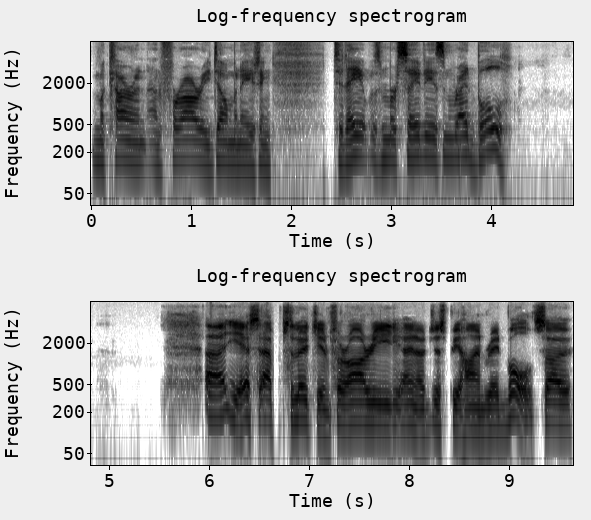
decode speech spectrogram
McLaren and Ferrari dominating, today it was Mercedes and Red Bull. Uh, yes, absolutely, and Ferrari, you know, just behind Red Bull. So,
